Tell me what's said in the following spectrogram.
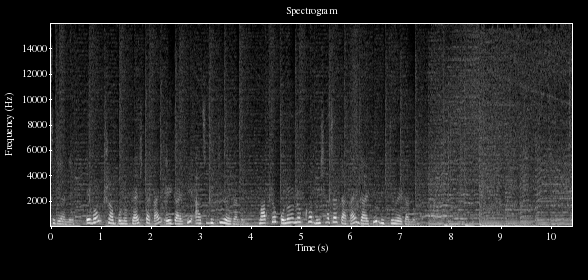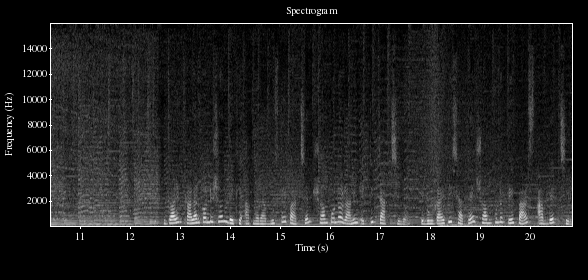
সিরিয়ালে এবং সম্পূর্ণ ক্যাশ টাকায় এই গাড়িটি আজ বিক্রি হয়ে গেল। মাত্র পনেরো লক্ষ বিশ হাজার টাকায় গাড়িটি বিক্রি হয়ে গেল। গাড়ির কালার কন্ডিশন দেখে আপনারা বুঝতেই পারছেন সম্পূর্ণ রানিং একটি ট্রাক ছিল এবং গাড়িটির সাথে সবগুলো পেপারস আপডেট ছিল।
